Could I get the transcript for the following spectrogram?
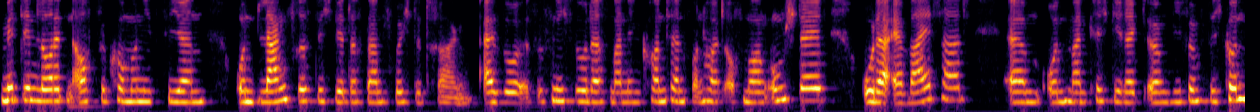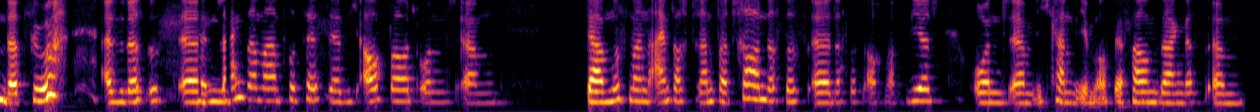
mit den Leuten auch zu kommunizieren und langfristig wird das dann Früchte tragen. Also es ist nicht so, dass man den Content von heute auf morgen umstellt oder erweitert ähm, und man kriegt direkt irgendwie 50 Kunden dazu. Also das ist äh, ein langsamer Prozess, der sich aufbaut und ähm, da muss man einfach dran vertrauen, dass das, äh, dass das auch was wird. Und ähm, ich kann eben aus Erfahrung sagen, dass ähm,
